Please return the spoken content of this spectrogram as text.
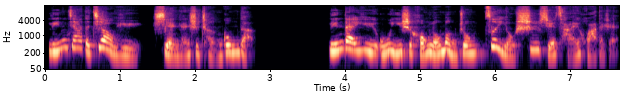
林家的教育显然是成功的。林黛玉无疑是《红楼梦》中最有诗学才华的人，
